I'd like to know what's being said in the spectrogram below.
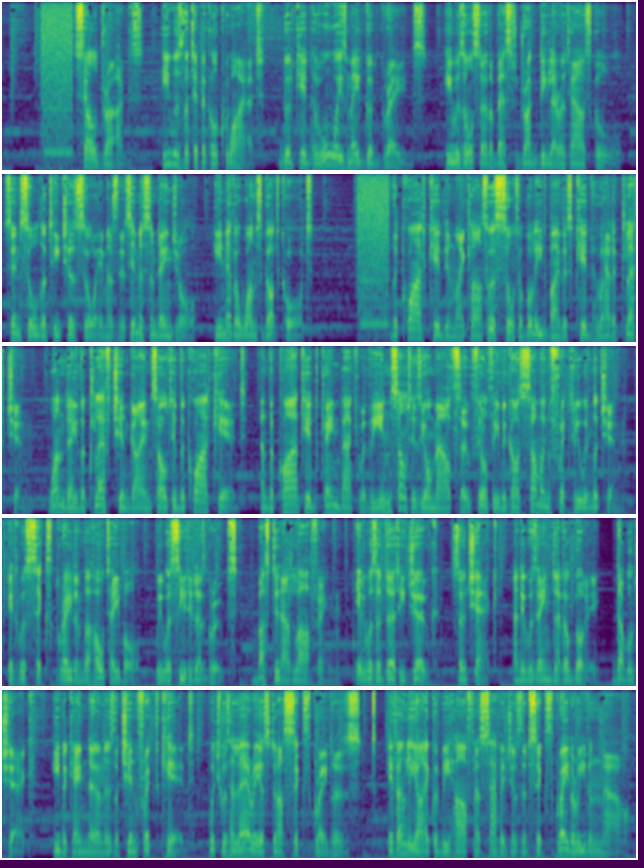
Sell drugs. He was the typical quiet, good kid who always made good grades. He was also the best drug dealer at our school. Since all the teachers saw him as this innocent angel, he never once got caught. The quiet kid in my class was sorta bullied by this kid who had a cleft chin. One day the cleft chin guy insulted the quiet kid, and the quiet kid came back with the insult is your mouth so filthy because someone fricked you in the chin. It was 6th grade and the whole table, we were seated as groups, busted out laughing. It was a dirty joke, so check, and it was aimed at a bully, double check. He became known as the chin fricked kid, which was hilarious to us 6th graders. If only I could be half as savage as that 6th grader even now.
